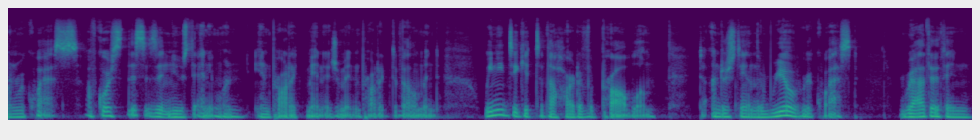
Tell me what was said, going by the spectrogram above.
on requests. Of course, this isn't news to anyone in product management and product development. We need to get to the heart of a problem to understand the real request rather than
